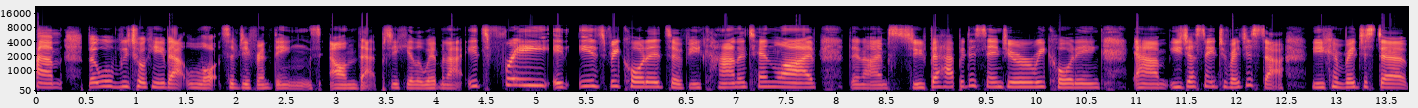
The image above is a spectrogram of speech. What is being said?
Um, but we'll be talking about lots of different things on that particular webinar. It's free, it is recorded. So if you can't attend live, then I'm super happy to send you a recording. Um, you just need to register. You can register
